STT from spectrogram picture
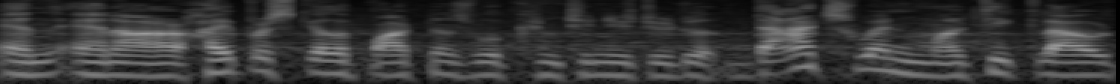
And, and our hyperscaler partners will continue to do it. That's when multi-cloud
